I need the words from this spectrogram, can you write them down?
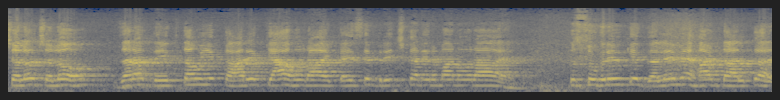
चलो चलो जरा देखता हूँ ये कार्य क्या हो रहा है, कैसे ब्रिज का निर्माण हो रहा है। तो सुग्रीव के गले में हाथ डालकर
